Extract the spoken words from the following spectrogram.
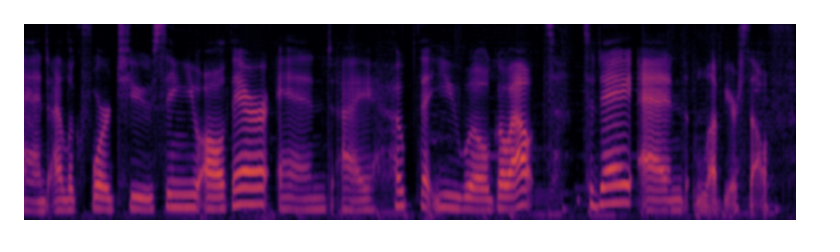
And I look forward to seeing you all there. And I hope that you will go out today and love yourself.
